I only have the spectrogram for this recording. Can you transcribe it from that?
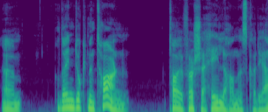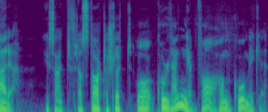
Um, og den dokumentaren tar jo for seg hele hans karriere, ikke sant, fra start til slutt. Og hvor lenge var han komiker?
